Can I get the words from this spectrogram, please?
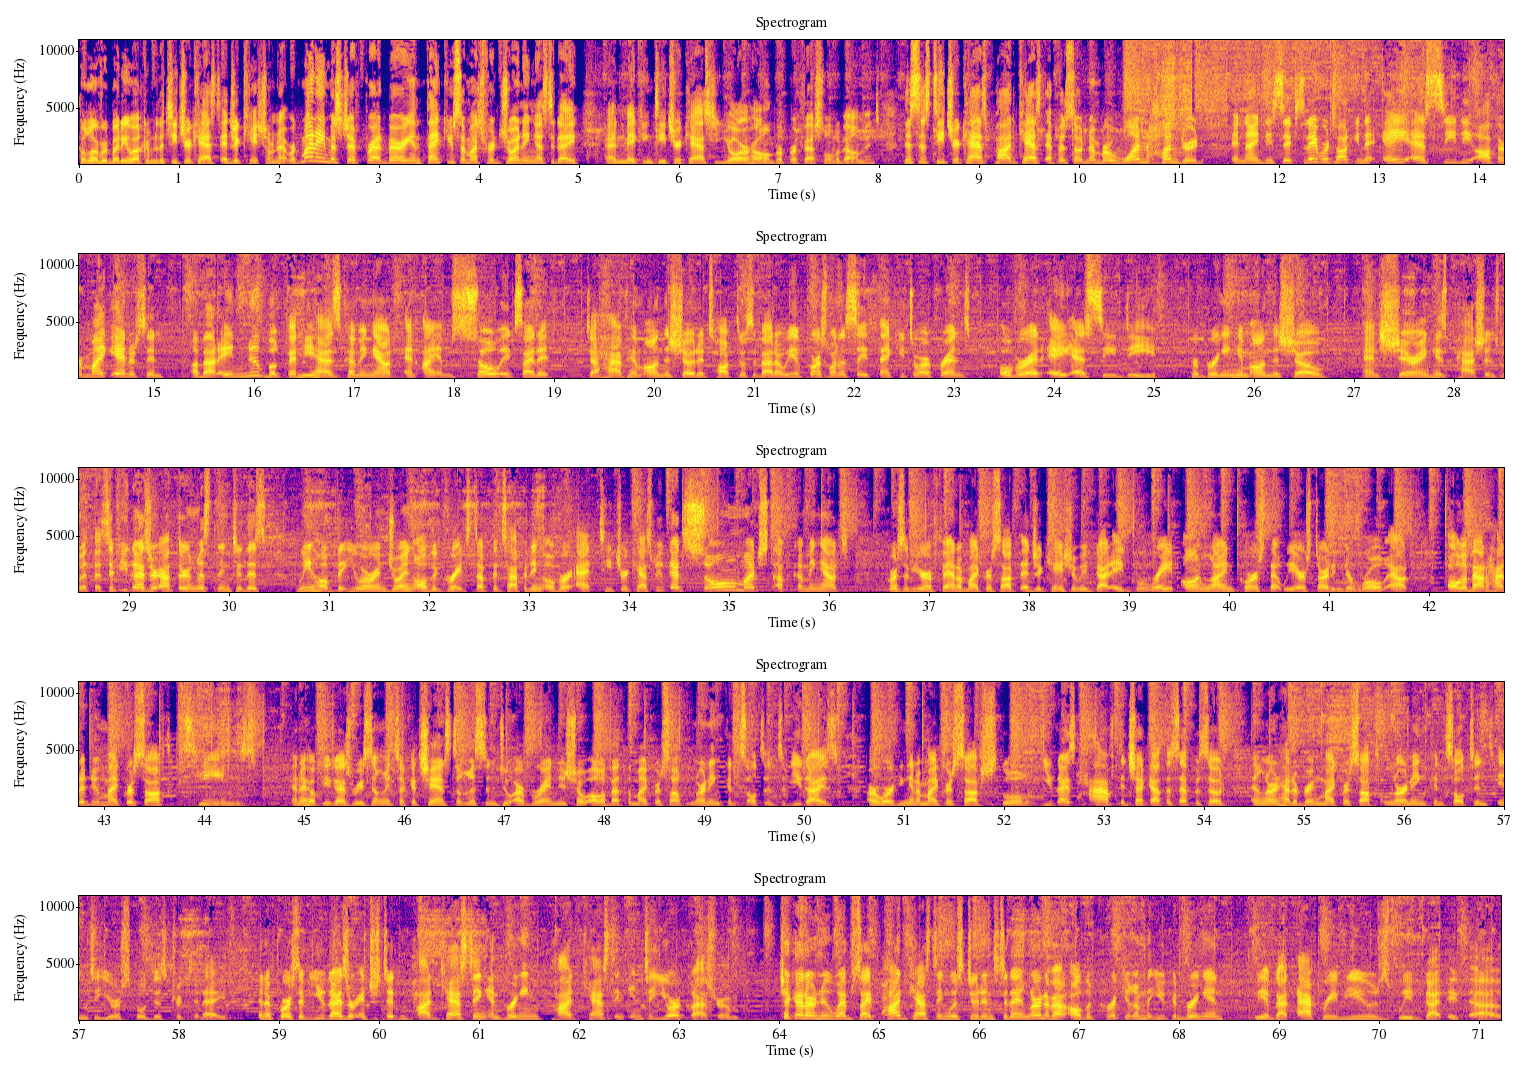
Hello, everybody. Welcome to the TeacherCast Educational Network. My name is Jeff Bradbury, and thank you so much for joining us today and making TeacherCast your home for professional development. This is TeacherCast Podcast, episode number 196. Today, we're talking to ASCD author Mike Anderson about a new book that he has coming out, and I am so excited to have him on the show to talk to us about it. We, of course, want to say thank you to our friends over at ASCD for bringing him on the show and sharing his passions with us. If you guys are out there listening to this, we hope that you are enjoying all the great stuff that's happening over at TeacherCast. We've got so much stuff coming out. Of course, if you're a fan of Microsoft Education, we've got a great online course that we are starting to roll out all about how to do Microsoft Teams and I hope you guys recently took a chance to listen to our brand new show all about the Microsoft Learning Consultants. If you guys are working in a Microsoft school, you guys have to check out this episode and learn how to bring Microsoft Learning Consultants into your school district today. And of course, if you guys are interested in podcasting and bringing podcasting into your classroom, check out our new website, Podcasting with Students Today. Learn about all the curriculum that you can bring in. We have got app reviews, we've got uh,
